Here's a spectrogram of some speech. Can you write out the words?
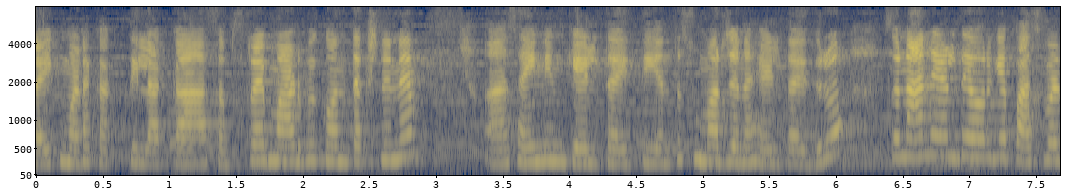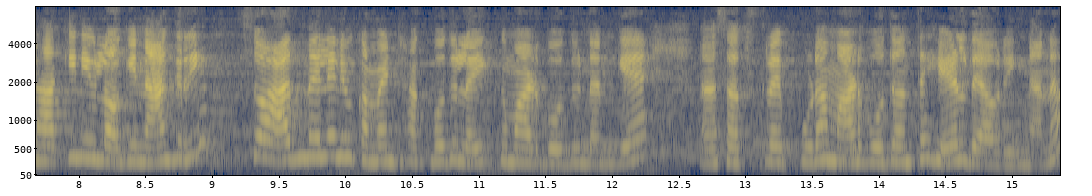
ಲೈಕ್ ಮಾಡೋಕ್ಕಾಗ್ತಿಲ್ಲಕ್ಕ ಸಬ್ಸ್ಕ್ರೈಬ್ ಮಾಡಬೇಕು ಅಂದ ತಕ್ಷಣವೇ ಸೈನ್ ಇನ್ ಕೇಳ್ತಾ ಐತಿ ಅಂತ ಸುಮಾರು ಜನ ಹೇಳ್ತಾ ಇದ್ರು. ಸೊ ನಾನು ಹೇಳ್ದೆ ಅವ್ರಿಗೆ ಪಾಸ್ವರ್ಡ್ ಹಾಕಿ ನೀವು ಲಾಗಿನ್ ಆಗ್ರಿ. ಸೊ ಆದಮೇಲೆ ನೀವು ಕಮೆಂಟ್ ಹಾಕ್ಬೋದು ಲೈಕ್ ಮಾಡ್ಬೋದು ನನಗೆ. ಸಬ್ಸ್ಕ್ರೈಬ್ ಕೂಡ ಮಾಡ್ಬೋದು ಅಂತ ಹೇಳಿದೆ ಅವ್ರಿಗೆ ನಾನು.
